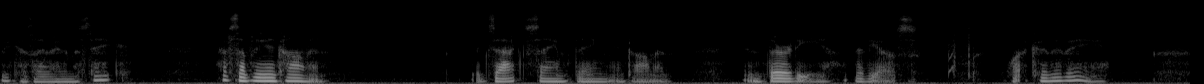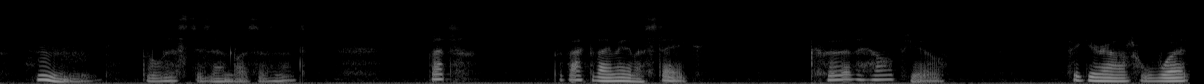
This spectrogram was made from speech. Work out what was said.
because I made a mistake, have something in common. Exact same thing in common in 30 videos. What could it be? Hmm, the list is endless, isn't it? But the fact that I made a mistake could help you figure out what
